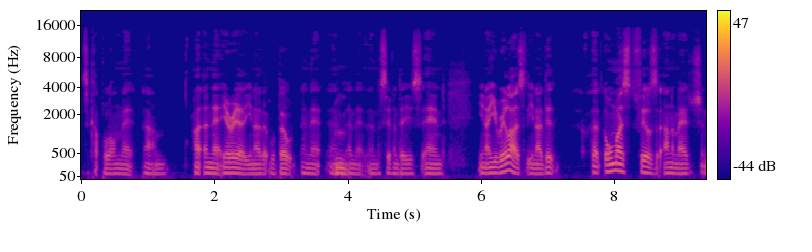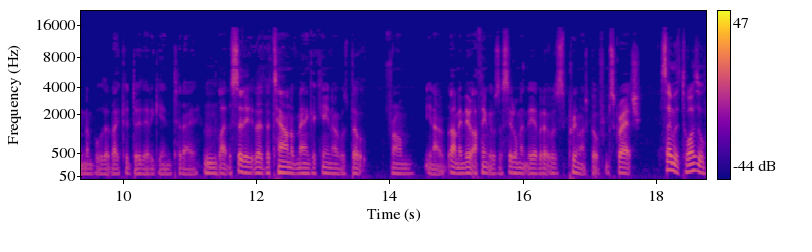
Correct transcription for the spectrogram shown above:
there's a couple on that um, uh, in that area, you know, that were built in that in, in that in the seventies, and you know, you realise, you know, that it almost feels unimaginable that they could do that again today. Like the city, the, the town of Mangakino was built from, you know, I mean, there, I think there was a settlement there, but it was pretty much built from scratch. Same with Twizel.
